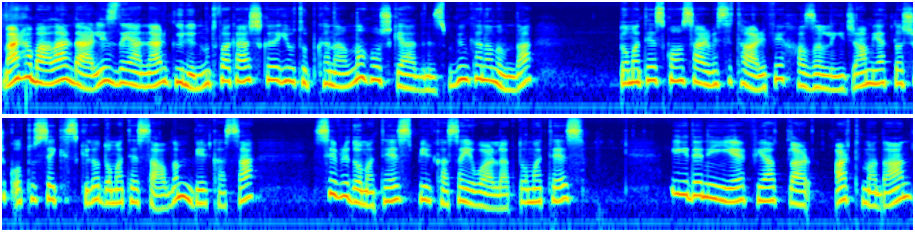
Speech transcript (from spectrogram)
Merhabalar değerli izleyenler. Gül'ün Mutfak Aşkı YouTube kanalına hoş geldiniz. Bugün kanalımda domates konservesi tarifi hazırlayacağım. Yaklaşık 38 kilo domates aldım. Bir kasa sivri domates, bir kasa yuvarlak domates. İyiden iyiye fiyatlar artmadan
